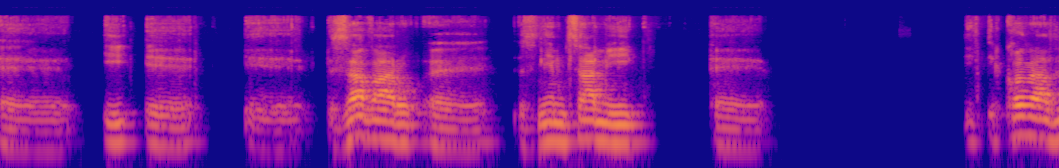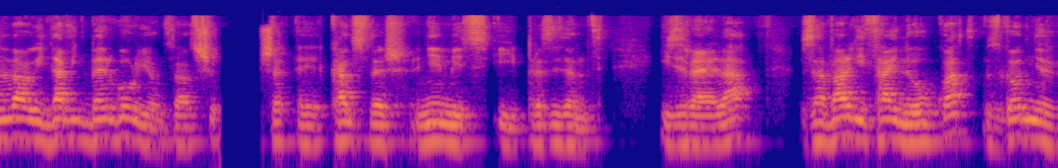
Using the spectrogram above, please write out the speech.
e, i e, e, zawarł e, z Niemcami e, Konrad Adenauer i Dawid Ben Gurion, to prze- e, kanclerz Niemiec i prezydent Izraela, zawarli tajny układ, zgodnie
